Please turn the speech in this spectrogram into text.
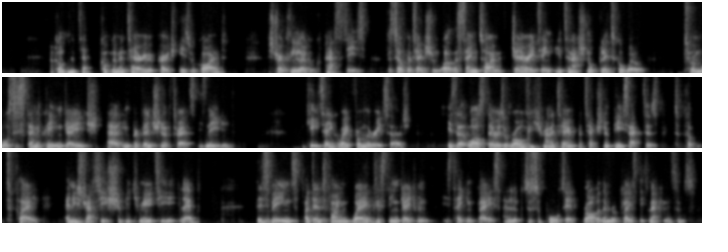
A complementary approach is required, strengthening local capacities for self protection while at the same time generating international political will to a more systemically engage uh, in prevention of threats is needed key takeaway from the research is that whilst there is a role for humanitarian protection and peace actors to, put, to play, any strategy should be community led. This means identifying where existing engagement is taking place and look to support it rather than replace these mechanisms.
